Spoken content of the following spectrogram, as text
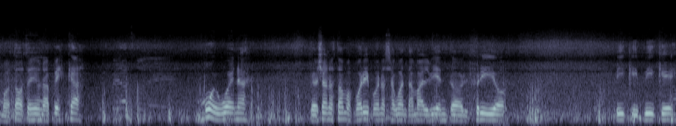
Bueno, estamos teniendo una pesca muy buena, pero ya no estamos por ahí porque no se aguanta más el viento, el frío, pique y pique.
